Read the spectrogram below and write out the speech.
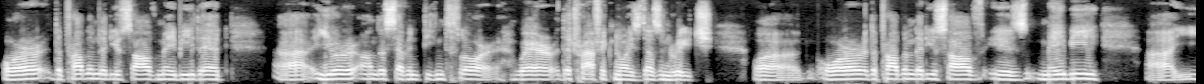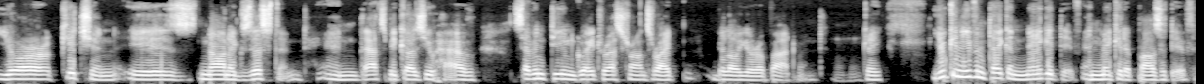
Or the problem that you solve may be that uh, you're on the 17th floor where the traffic noise doesn't reach. Or, or the problem that you solve is maybe uh, your kitchen is non-existent, and that's because you have 17 great restaurants right below your apartment. Mhm. You can even take a negative and make it a positive,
